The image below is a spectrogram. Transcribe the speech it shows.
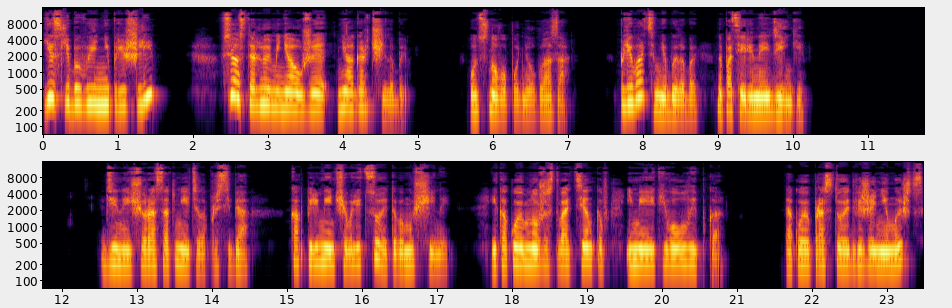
«Если бы вы не пришли, все остальное меня уже не огорчило бы». Он снова поднял глаза. «Плевать мне было бы на потерянные деньги». Дина еще раз отметила про себя, как переменчиво лицо этого мужчины и какое множество оттенков имеет его улыбка. Такое простое движение мышц,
